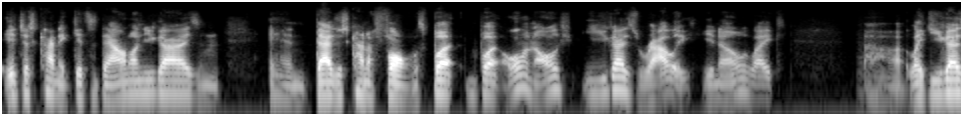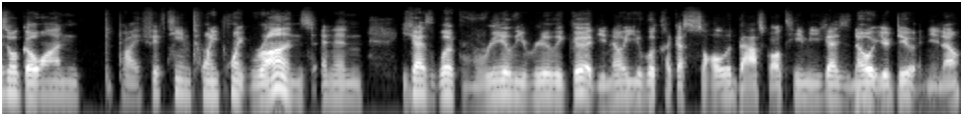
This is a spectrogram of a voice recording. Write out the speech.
it just kind of gets down on you guys and and that just kind of falls. But but all in all, you guys rally, you know, like uh, like you guys will go on probably 15 20 point runs and then you guys look really really good you know you look like a solid basketball team you guys know what you're doing you know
